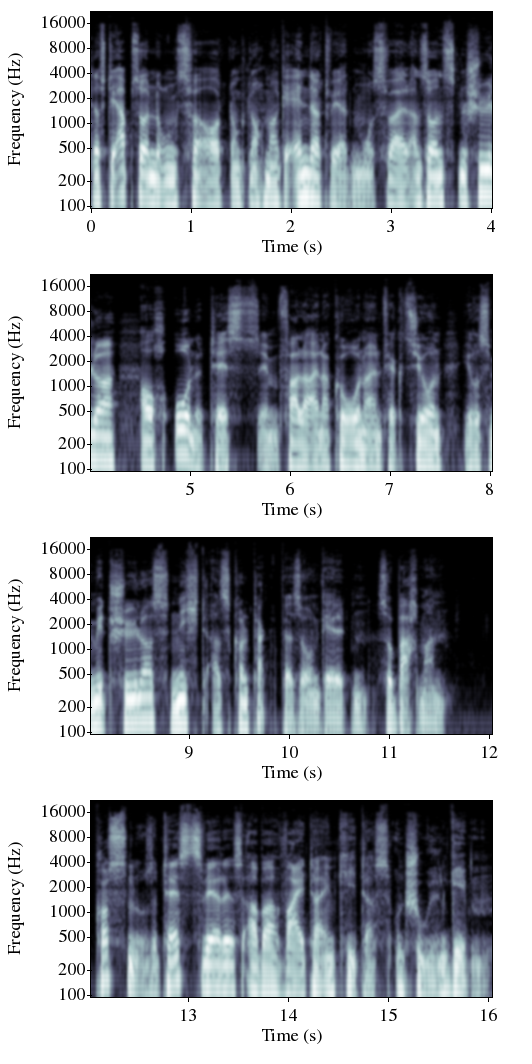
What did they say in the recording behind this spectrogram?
dass die Absonderungsverordnung nochmal geändert werden muss, weil ansonsten Schüler auch ohne Tests im Falle einer Corona-Infektion ihres Mitschülers nicht als Kontaktperson gelten, so Bachmann. Kostenlose Tests werde es aber weiter in Kitas und Schulen geben.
